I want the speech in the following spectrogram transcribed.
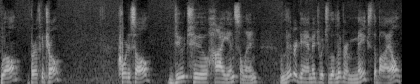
Well, birth control, cortisol, due to high insulin, liver damage, which the liver makes the bile.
